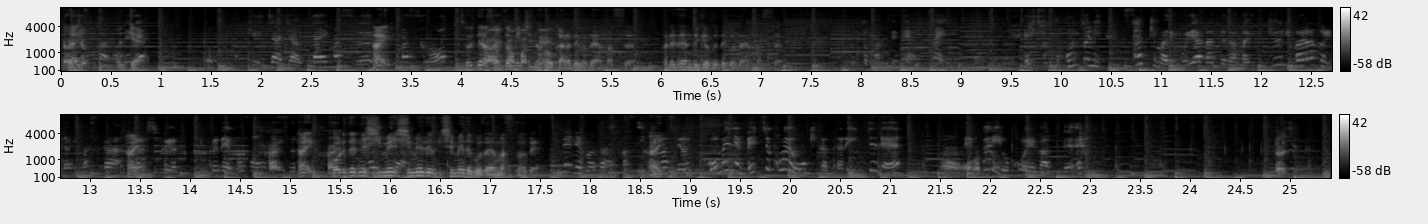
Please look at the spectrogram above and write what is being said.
大丈夫なので OK ね OK じゃあじゃあ歌います？はい。きますよ。それでは里道の方からでございます。プレゼント曲でございます。ちょっと待ってね。はい。えちょっと本当にさっきまで盛り上がってたんだけど急にバラードになりますが、はい。よろしくよろしくでござい。ますはい。これでね締め締めで締めでございますので。夢でございます。い。きますよ。ごめんね、めっちゃ声大きかったら言ってね。うん分かっでかいよ、声があって。た大丈え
